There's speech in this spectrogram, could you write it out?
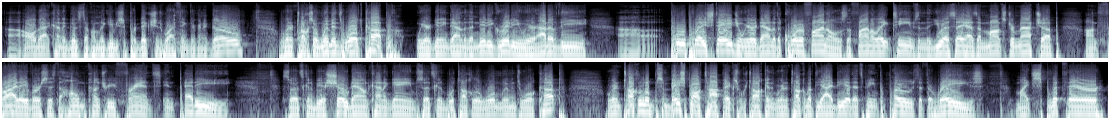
Uh, all that kind of good stuff. I'm going to give you some predictions where I think they're going to go. We're going to talk some Women's World Cup. We are getting down to the nitty gritty. We are out of the uh, pool play stage, and we are down to the quarterfinals, the final eight teams, and the USA has a monster matchup on Friday versus the home country France in Paris. So it's going to be a showdown kind of game. So it's going to we'll talk a little World, Women's World Cup. We're going to talk a little some baseball topics. We're talking. We're going to talk about the idea that's being proposed that the Rays might split their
